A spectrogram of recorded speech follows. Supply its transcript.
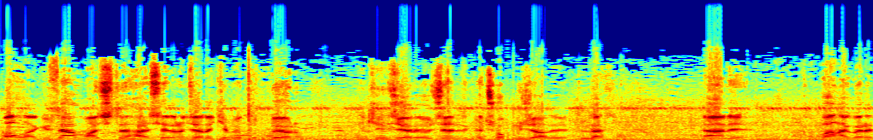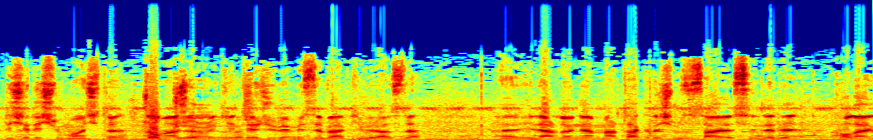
Valla güzel maçtı. Her şeyden önce rakibi kutluyorum. İkinci yarı özellikle çok mücadele ettiler. Yani bana göre dişi diş bir maçtı. Çok Ama güzel tabii ki tecrübemiz de belki biraz da. E, ileride oynayan Mert arkadaşımızın sayesinde de kolay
